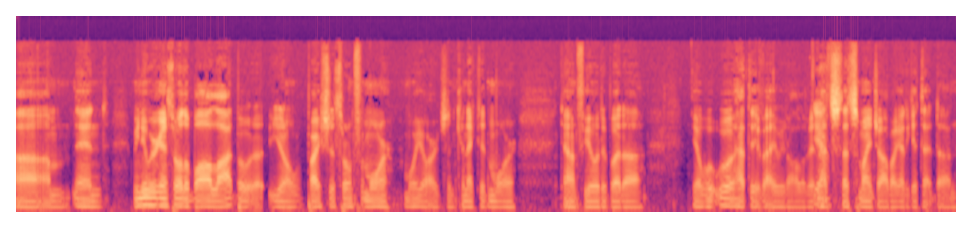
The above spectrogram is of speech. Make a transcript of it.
um, and we knew we were going to throw the ball a lot, but uh, you know, probably should have thrown for more more yards and connected more downfield. But uh, you know, we'll, we'll have to evaluate all of it. Yeah. That's that's my job. I got to get that done.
